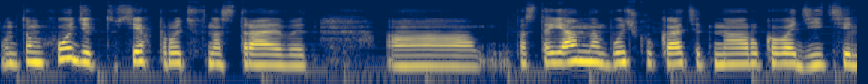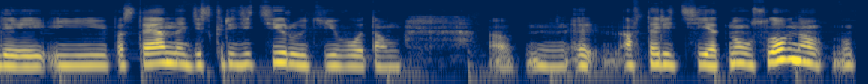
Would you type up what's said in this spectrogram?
он там ходит, всех против настраивает, а, постоянно бочку катит на руководителей и постоянно дискредитирует его там а, э, авторитет, ну, условно, ну,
